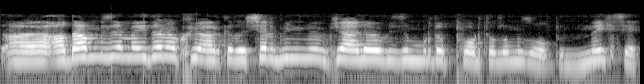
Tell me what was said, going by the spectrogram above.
Ee, Adam bize meydan okuyor arkadaşlar. Bilmiyor ki hala bizim burada portalımız olduğunu. Neyse.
